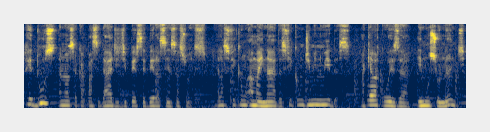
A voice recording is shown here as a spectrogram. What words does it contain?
reduz a nossa capacidade de perceber as sensações. Elas ficam amainadas, ficam diminuídas. Aquela coisa emocionante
